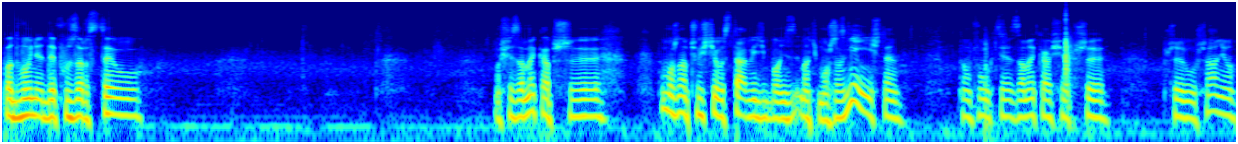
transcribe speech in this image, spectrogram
Podwójny dyfuzor z tyłu, On się zamyka przy. Można oczywiście ustawić, bądź znaczy można zmienić tą funkcję. Zamyka się przy, przy ruszaniu.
